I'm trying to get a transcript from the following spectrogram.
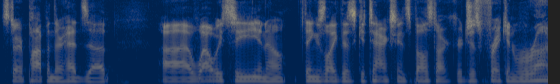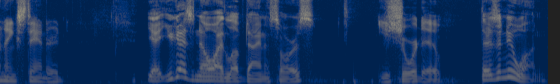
start popping their heads up Uh, while we see, you know, things like this Gitaxian Spellstalker just freaking running standard. Yeah, you guys know I love dinosaurs. You sure do. There's a new one.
